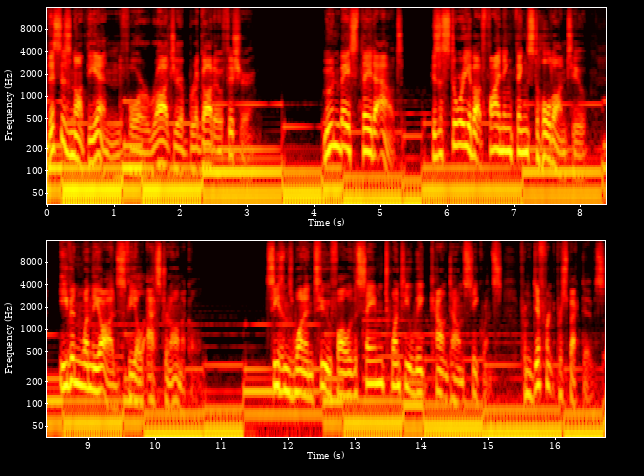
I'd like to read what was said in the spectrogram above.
This is not the end for Roger Brigado Fisher. Moonbase Theta Out is a story about finding things to hold on to, even when the odds feel astronomical. Seasons 1 and 2 follow the same 20 week countdown sequence from different perspectives,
